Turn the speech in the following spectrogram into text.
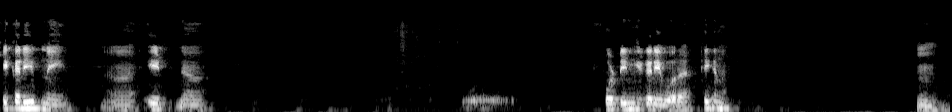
के करीब नहीं। एट फोर्टीन के करीब हो रहा है। ठीक है ना? हम्म।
